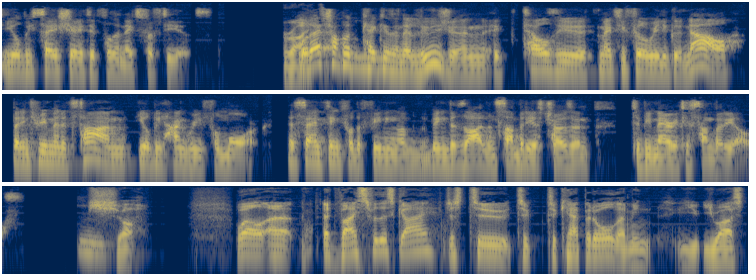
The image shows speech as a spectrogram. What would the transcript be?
you'll be satiated for the next fifty years. Right. Well, that chocolate cake is an illusion. It tells you it makes you feel really good now, but in three minutes time, you'll be hungry for more. The same thing for the feeling of being desired when somebody has chosen to be married to somebody else. Mm. Sure. Well, uh, advice for this guy, just to, to, to cap it all. I mean, you, you asked,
